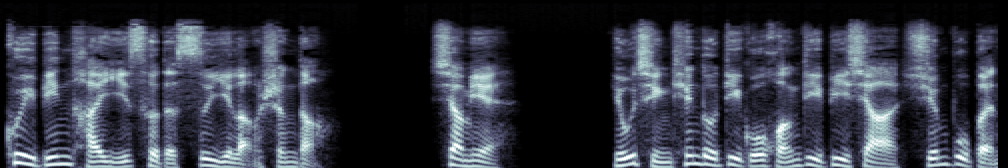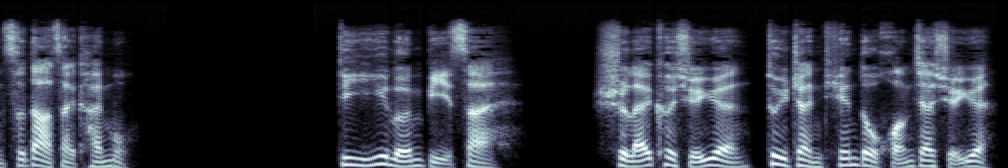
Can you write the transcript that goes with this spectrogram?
贵宾台一侧的司仪朗声道：“下面有请天斗帝国皇帝陛下宣布本次大赛开幕。第一轮比赛，史莱克学院对战天斗皇家学院，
